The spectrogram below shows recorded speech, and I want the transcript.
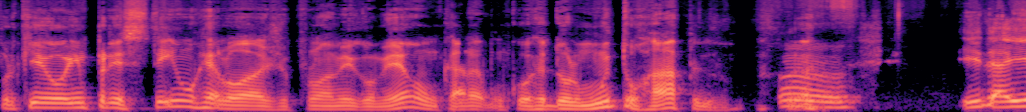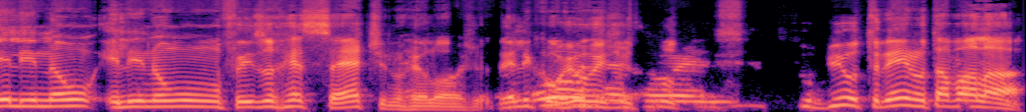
porque eu emprestei um relógio para um amigo meu, um cara, um corredor muito rápido. Hum. E daí ele não, ele não fez o reset no relógio. Daí ele correu, registrou, subiu o treino, tava lá.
